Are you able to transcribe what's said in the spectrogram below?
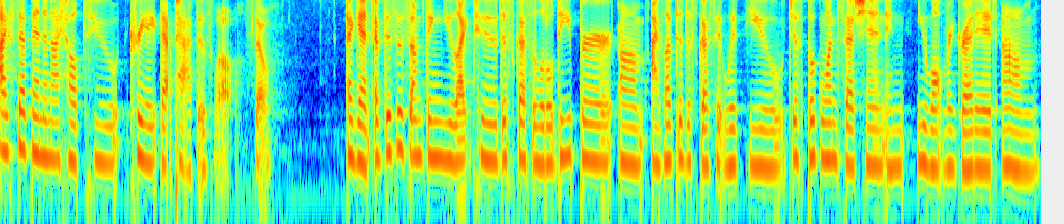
I step in and I help to create that path as well. So, again, if this is something you like to discuss a little deeper, um, I love to discuss it with you. Just book one session and you won't regret it. Um,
